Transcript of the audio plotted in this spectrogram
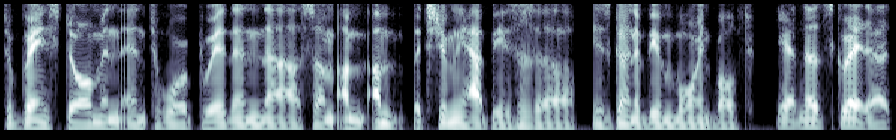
to brainstorm and, and to work with, and uh, so I'm, I'm I'm extremely happy he's uh, he's going to be more involved. Yeah, no, it's great. Uh,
